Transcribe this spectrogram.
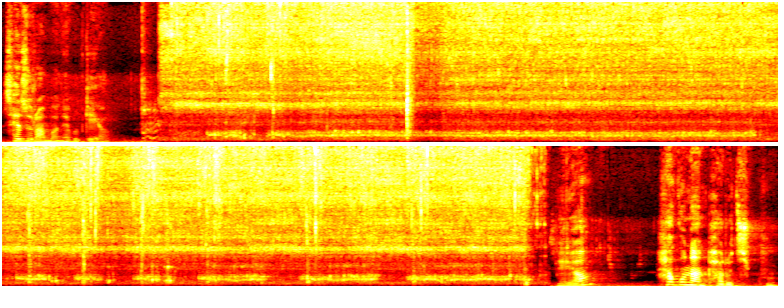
세수를 한번 해볼게요. 보세요. 하고 난 바로 직후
